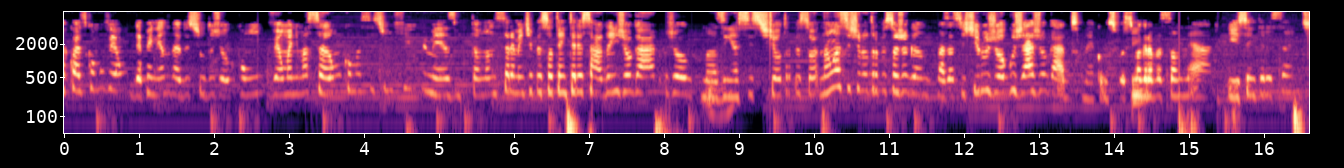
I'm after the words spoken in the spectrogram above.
é quase como ver um, dependendo né, do estilo do jogo, como ver uma animação, como assistir um filme mesmo. Então não necessariamente a pessoa está interessada em jogar o jogo, mas em assistir outra pessoa, não assistir outra pessoa jogando, mas assistir o jogo já jogado, né, como se fosse Sim. uma gravação linear. E isso é interessante.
